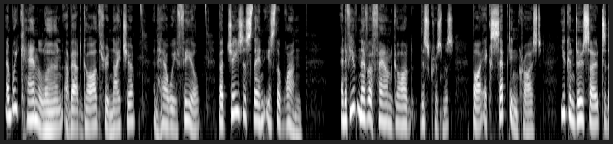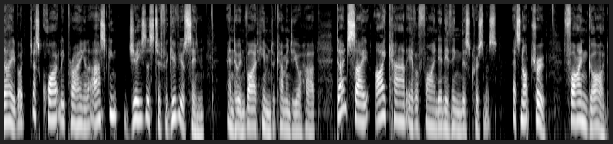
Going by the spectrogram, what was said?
And we can learn about God through nature and how we feel, but Jesus then is the one. And if you've never found God this Christmas by accepting Christ, you can do so today by just quietly praying and asking Jesus to forgive your sin and to invite Him to come into your heart. Don't say, I can't ever find anything this Christmas. That's not true. Find God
